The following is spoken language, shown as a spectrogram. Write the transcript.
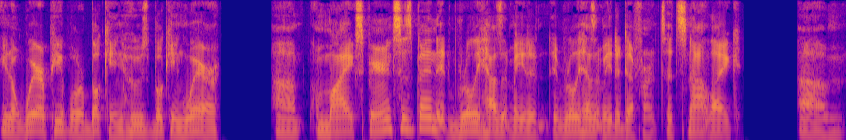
you know, where people are booking, who's booking where. Um, my experience has been it really hasn't made it. It really hasn't made a difference. It's not like um,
